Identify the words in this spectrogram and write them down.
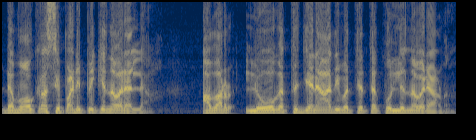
ഡെമോക്രസി പഠിപ്പിക്കുന്നവരല്ല. അവർ ലോകത്ത് ജനാധിപത്യത്തെ കൊല്ലുന്നവരാണ്.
